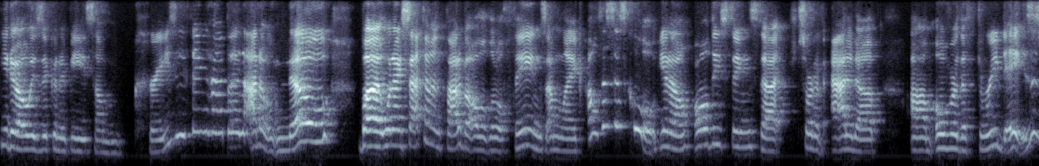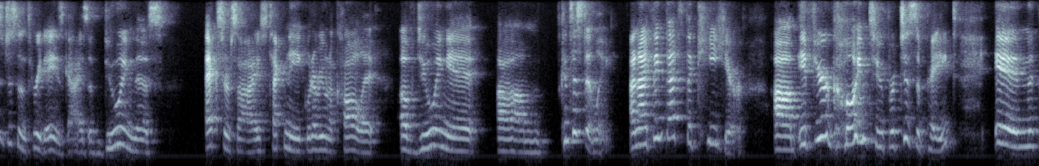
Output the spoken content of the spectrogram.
you know, is it going to be some crazy thing happen? I don't know. But when I sat down and thought about all the little things, I'm like, oh, this is cool. You know, all these things that sort of added up um, over the three days. This is just in three days, guys, of doing this exercise, technique, whatever you want to call it, of doing it um, consistently. And I think that's the key here. Um, if you're going to participate in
